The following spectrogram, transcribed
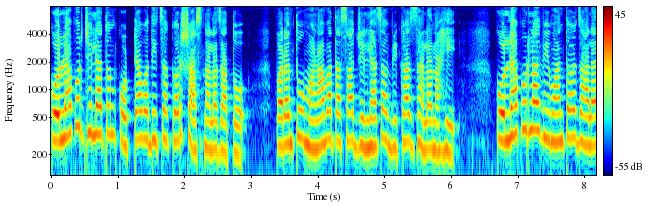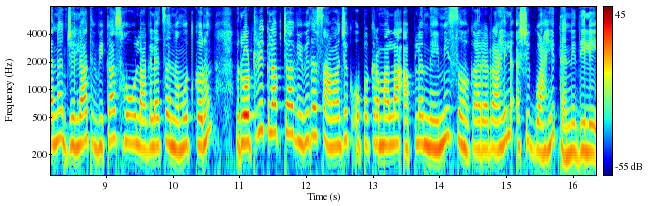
कोल्हापूर जिल्ह्यातून कोट्यावधीचा कर शासनाला जातो. परंतु म्हणावा तसा जिल्ह्याचा विकास झाला नाही. कोल्हापूरला विमानतळ झाल्यानं जिल्ह्यात विकास होऊ लागल्याचं नमूद करून रोटरी क्लबच्या विविध सामाजिक उपक्रमाला आपलं नेहमी सहकार्य राहील अशी ग्वाही त्यांनी दिली.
